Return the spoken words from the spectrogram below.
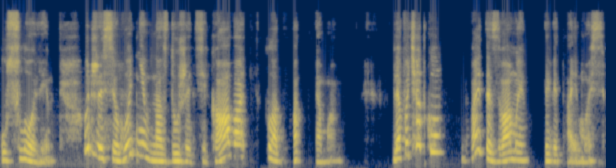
у слові. Отже, сьогодні в нас дуже цікава і складна тема. Для початку давайте з вами привітаємось.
